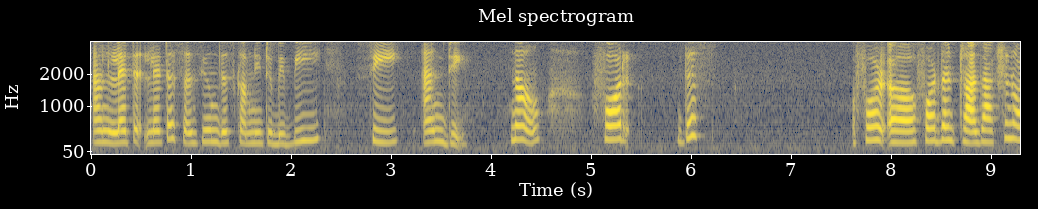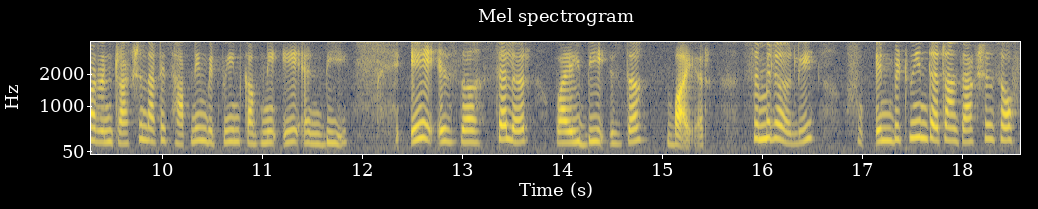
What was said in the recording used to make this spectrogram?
and let, let us assume this company to be B, C and D. Now, for this for uh, for the transaction or interaction that is happening between company A and B, A is the seller while B is the buyer. Similarly, in between the transactions of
